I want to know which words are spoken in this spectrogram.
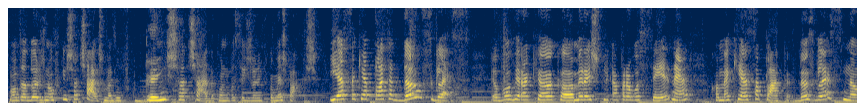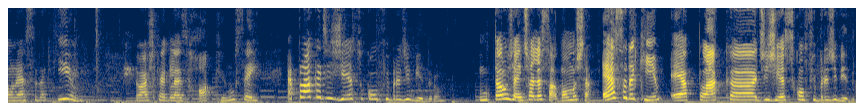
Montadores não fiquem chateados, mas eu fico bem chateada quando vocês danificam minhas placas. E essa aqui é a placa Dance Glass. Eu vou virar aqui a câmera e explicar pra você, né, como é que é essa placa. Dance Glass não, né, essa daqui, eu acho que é Glass Rock, não sei. É placa de gesso com fibra de vidro. Então, gente, olha só, vamos mostrar. Essa daqui é a placa de gesso com fibra de vidro.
